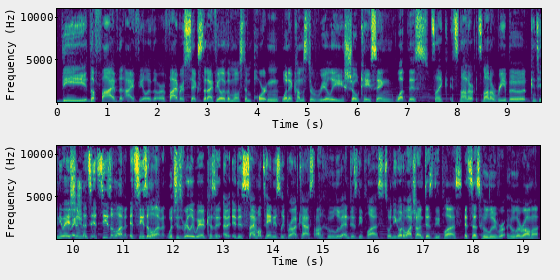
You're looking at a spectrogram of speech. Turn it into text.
the the five that i feel are the or five or six that i feel are the most important when it comes to really showcasing what this it's like it's not a it's not a reboot. Continuation it's, it's season 11 it's season 11 which is really weird because it, uh, it is simultaneously broadcast on hulu and disney plus. So when you go to watch it on disney plus it says hulu hulu rama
